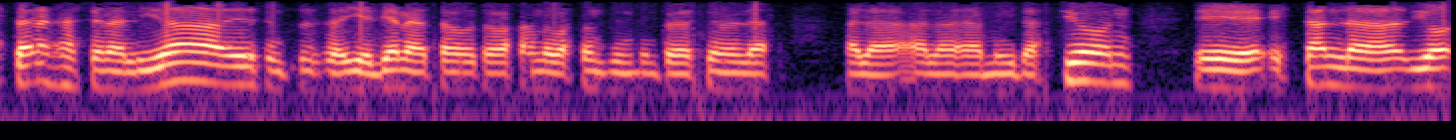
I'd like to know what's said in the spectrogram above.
están las nacionalidades, entonces ahí Eliana ha estado trabajando bastante en relación a la, a la, a la migración, eh, están la, digo,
